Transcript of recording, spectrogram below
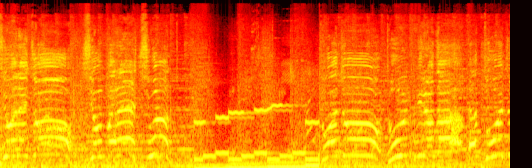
지원해줘! 지원반에 지원! 도와줘! 도움 필요하다! 나 도와줘!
